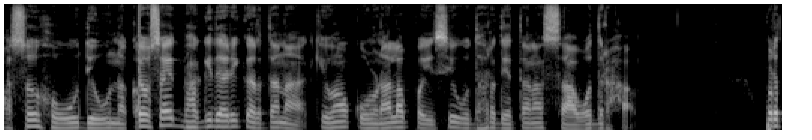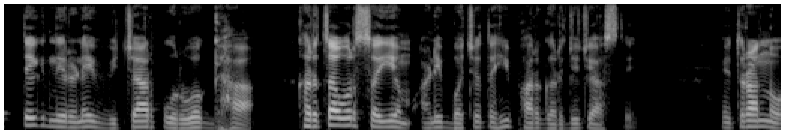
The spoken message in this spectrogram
असं होऊ देऊ नका. व्यवसायात भागीदारी करताना किंवा कोणाला पैसे उधार देताना सावध राहा. प्रत्येक निर्णय विचारपूर्वक घ्या. खर्चावर संयम आणि बचतही फार गरजेची असते. मित्रांनो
